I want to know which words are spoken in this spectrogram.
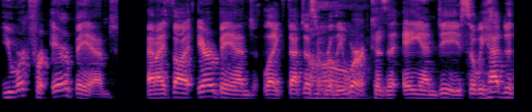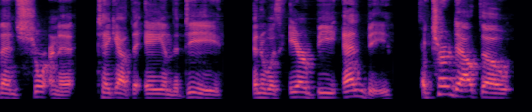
you work for Airband. And I thought Airband, like that doesn't oh. really work because of A N D. So we had to then shorten it, take out the A and the D, and it was Airbnb. It turned out though,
